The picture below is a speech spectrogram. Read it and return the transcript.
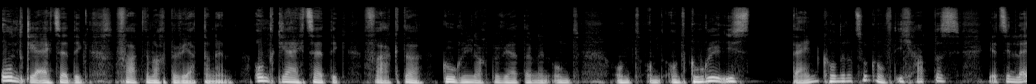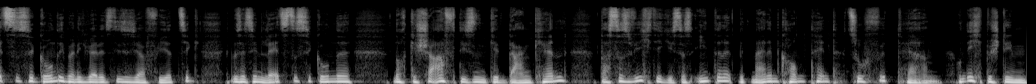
Und gleichzeitig fragt er nach Bewertungen. Und gleichzeitig fragt er Google nach Bewertungen. Und, und, und, und Google ist dein Kunde der Zukunft. Ich habe das jetzt in letzter Sekunde, ich meine, ich werde jetzt dieses Jahr 40, ich habe das jetzt in letzter Sekunde noch geschafft, diesen Gedanken, dass das wichtig ist, das Internet mit meinem Content zu füttern. Und ich bestimme,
